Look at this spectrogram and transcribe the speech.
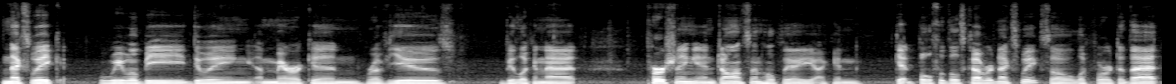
Next week we will be doing American reviews. We'll be looking at Pershing and Johnson. Hopefully, I can get both of those covered next week. So look forward to that.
